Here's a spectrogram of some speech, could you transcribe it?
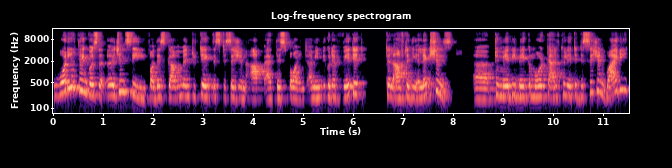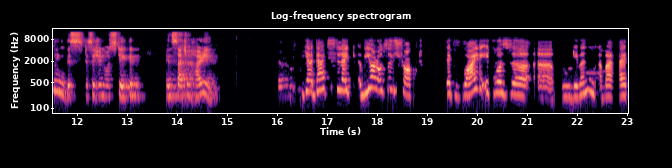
what do you think was the urgency for this government to take this decision up at this point? I mean, we could have waited till after the elections uh, to maybe make a more calculated decision. Why do you think this decision was taken in such a hurry? Yeah, that's like we are also shocked that why it was uh, uh, given about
